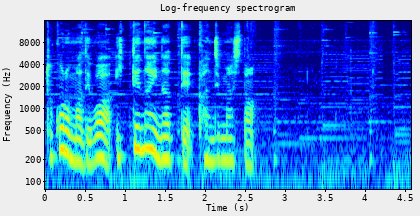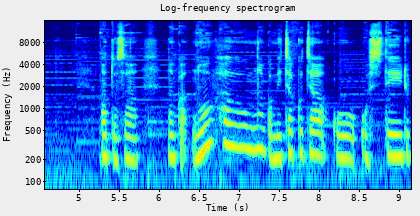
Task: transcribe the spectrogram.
ところまでは行ってないなって感じました。あとさなんかノウハウをなんかめちゃくちゃこう押している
